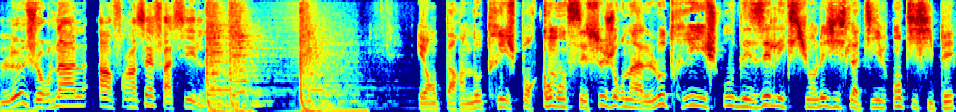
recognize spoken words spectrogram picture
le journal en français facile. Et on part en Autriche pour commencer ce journal. L'Autriche où des élections législatives anticipées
